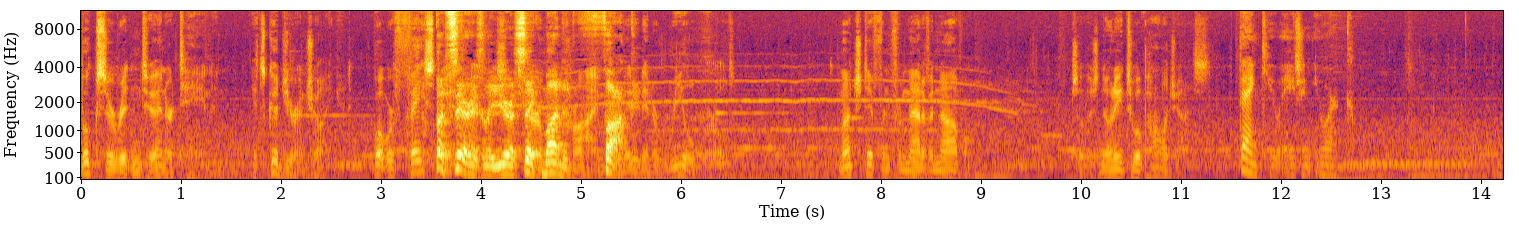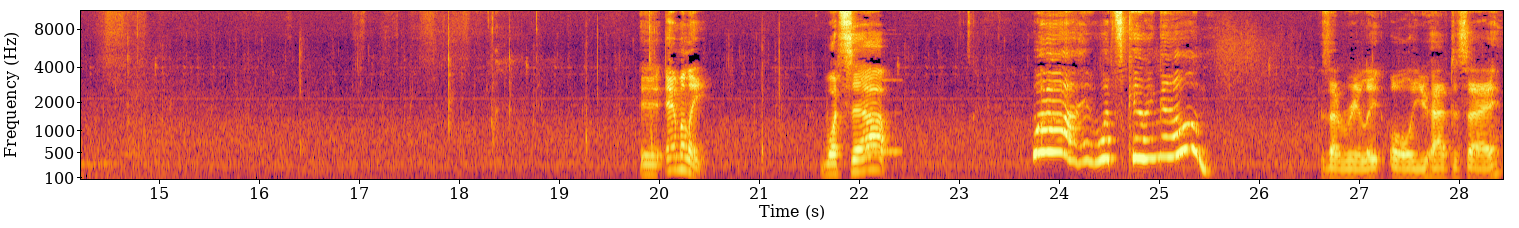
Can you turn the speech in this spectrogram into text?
Books are written to entertain, and it's good you're enjoying it. What we're faced But with seriously, here is you're a terrible sick-minded crime fuck. committed in a real world, much different from that of a novel. So there's no need to apologize. Thank you, Agent York. Uh, Emily, what's up? Why? What's going on? Is that really all you have to say?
